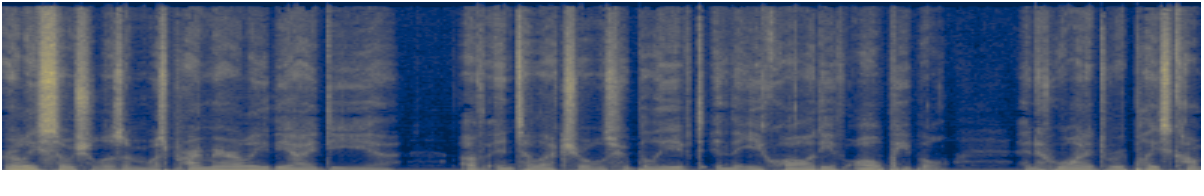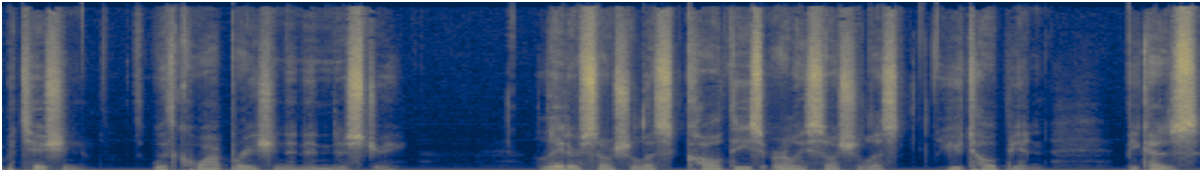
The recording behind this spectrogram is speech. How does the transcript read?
Early socialism was primarily the idea of intellectuals who believed in the equality of all people and who wanted to replace competition with cooperation in industry. Later socialists called these early socialists utopian because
